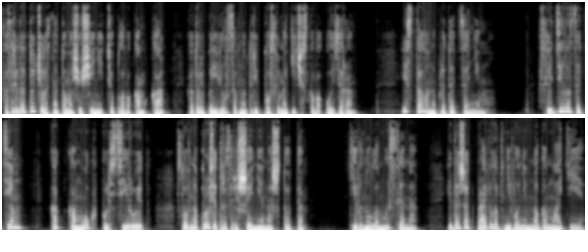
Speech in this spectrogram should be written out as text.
сосредоточилась на том ощущении теплого комка, который появился внутри после магического озера, и стала наблюдать за ним следила за тем, как комок пульсирует, словно просит разрешения на что-то. Кивнула мысленно и даже отправила в него немного магии,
